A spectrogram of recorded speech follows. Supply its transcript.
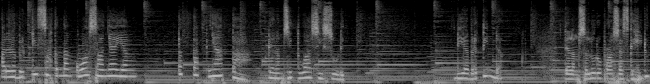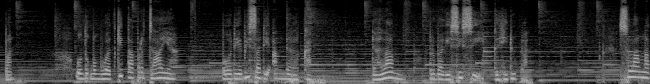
adalah berkisah tentang kuasanya yang tetap nyata dalam situasi sulit. Dia bertindak dalam seluruh proses kehidupan untuk membuat kita percaya bahwa dia bisa diandalkan dalam berbagai sisi kehidupan. Selamat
